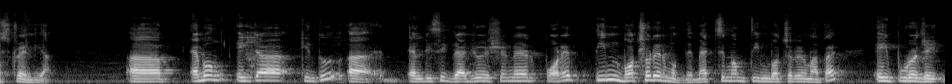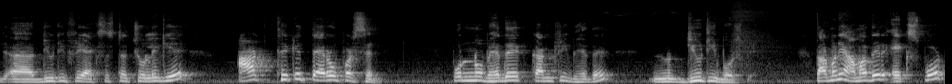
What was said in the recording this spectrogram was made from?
Australia এবং এইটা কিন্তু এলডিসি গ্র্যাজুয়েশনের পরে তিন বছরের মধ্যে, ম্যাক্সিমাম তিন বছরের মাথায় এই পুরো যে ডিউটি ফ্রি অ্যাক্সেসটা চলে গিয়ে আট থেকে তেরো পার্সেন্ট পণ্য ভেদে কান্ট্রি ভেদে ডিউটি বসবে। তার মানে আমাদের এক্সপোর্ট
